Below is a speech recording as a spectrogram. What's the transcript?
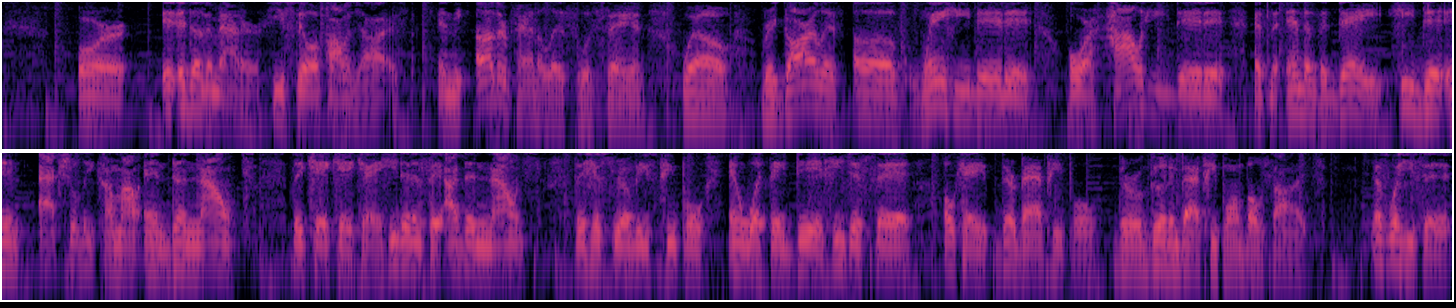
or it, it, doesn't matter. He still apologized. And the other panelist was saying, well, regardless of when he did it or how he did it, at the end of the day, he didn't actually come out and denounce the KKK. He didn't say, I denounce the history of these people and what they did. He just said, okay, they're bad people. There are good and bad people on both sides. That's what he said.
